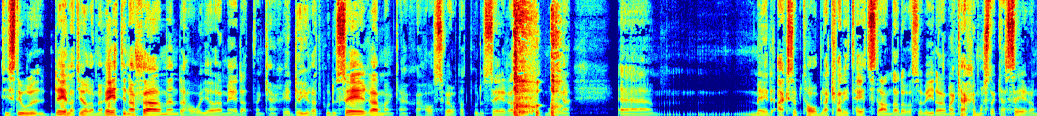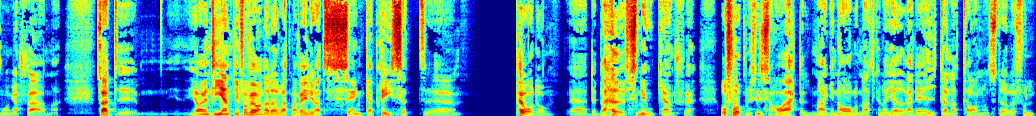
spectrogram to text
till stor del att göra med Retina-skärmen. Det har att göra med att den kanske är dyr att producera. Man kanske har svårt att producera många eh, med acceptabla kvalitetsstandarder och så vidare. Man kanske måste kassera många skärmar. Så att eh, jag är inte egentligen förvånad över att man väljer att sänka priset eh, på dem. Eh, det behövs nog kanske. Och förhoppningsvis så har Apple marginalerna att kunna göra det utan att ta någon större full,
